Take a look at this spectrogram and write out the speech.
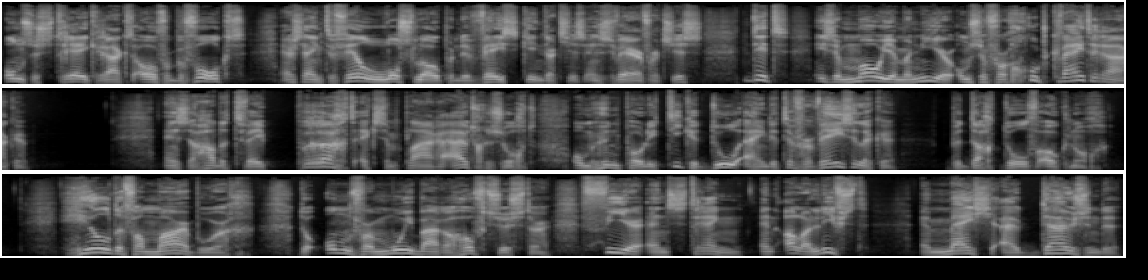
onze streek raakt overbevolkt, er zijn te veel loslopende weeskindertjes en zwervertjes. Dit is een mooie manier om ze voor goed kwijt te raken. En ze hadden twee prachtexemplaren uitgezocht om hun politieke doeleinden te verwezenlijken, bedacht Dolf ook nog. Hilde van Marburg, de onvermoeibare hoofdzuster, fier en streng en allerliefst, een meisje uit duizenden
